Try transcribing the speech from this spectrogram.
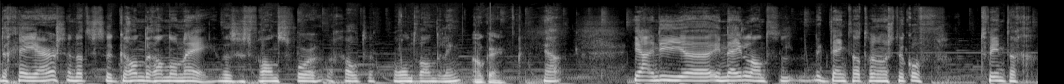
de GR's. En dat is de Grande Randonnée. Dat is het Frans voor een grote rondwandeling. Oké. Ja, ja en die eh, in Nederland... Ik denk dat er een stuk of twintig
